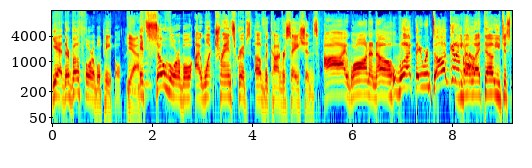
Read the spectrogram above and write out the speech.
Yeah, they're both horrible people. Yeah. It's so horrible, I want transcripts of the conversations. I want to know what they were talking about. You know what though? You just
